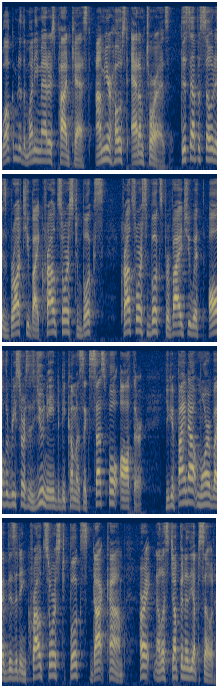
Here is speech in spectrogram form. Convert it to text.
Welcome to the Money Matters Podcast. I'm your host, Adam Torres. This episode is brought to you by Crowdsourced Books. Crowdsourced Books provides you with all the resources you need to become a successful author. You can find out more by visiting crowdsourcedbooks.com. All right, now let's jump into the episode.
